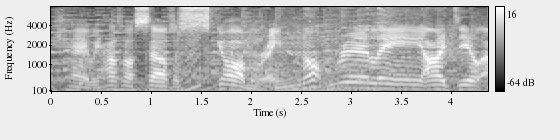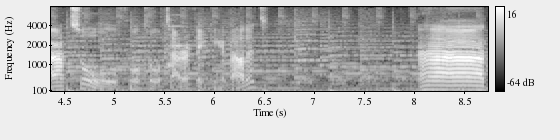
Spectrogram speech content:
Okay, we have ourselves a Skarmory. Not really ideal at all for Torterra, thinking about it. Uh,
